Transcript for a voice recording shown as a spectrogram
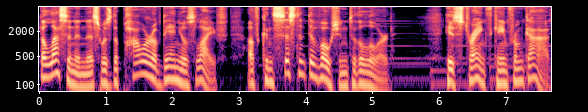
The lesson in this was the power of Daniel's life of consistent devotion to the Lord. His strength came from God,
